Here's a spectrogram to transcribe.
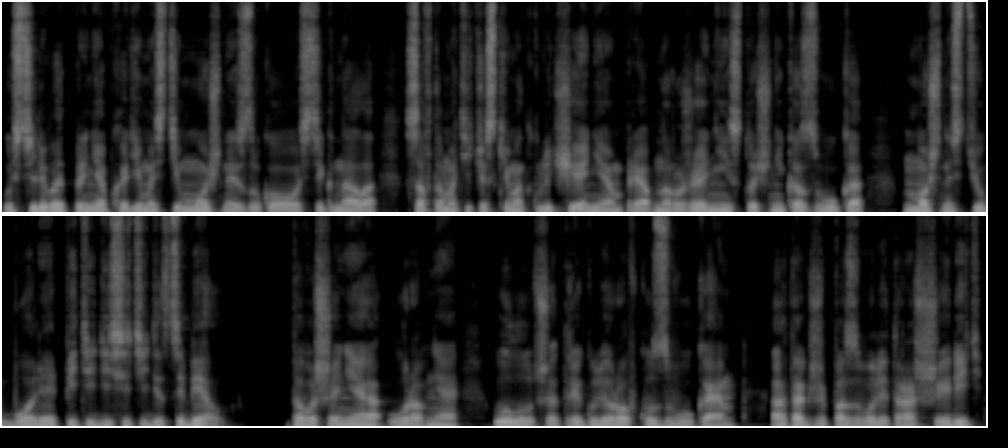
Усиливает при необходимости мощность звукового сигнала с автоматическим отключением при обнаружении источника звука мощностью более 50 дБ. Повышение уровня улучшит регулировку звука, а также позволит расширить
